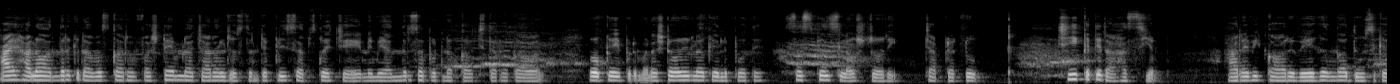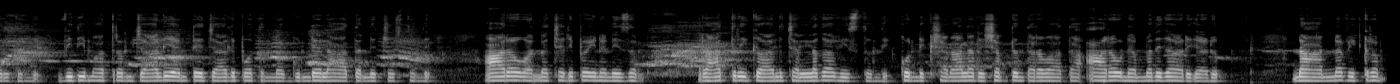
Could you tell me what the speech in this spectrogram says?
హాయ్ హలో అందరికీ నమస్కారం. ఫస్ట్ టైం నా ఛానల్ చూస్తుంటే ప్లీజ్ సబ్స్క్రైబ్ చేయండి. మీ అందరి సపోర్ట్ నాకు ఖచ్చితంగా కావాలి. ఓకే ఇప్పుడు మన స్టోరీలోకి వెళ్ళిపోతే suspense love story chapter two. చీకటి రహస్యం. అరవి కారు వేగంగా దూసుకెళ్తుంది. విధి మాత్రం జాలి అంటే జాలిపోతున్న గుండెలా అతన్ని చూస్తుంది. ఆరో అన్న చనిపోయిన నిజం రాత్రి గాలి చల్లగా వీస్తుంది. కొన్ని క్షణాల నిశ్శబ్దం తర్వాత ఆరవ్ నెమ్మదిగా అడిగాడు నా అన్న విక్రమ్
